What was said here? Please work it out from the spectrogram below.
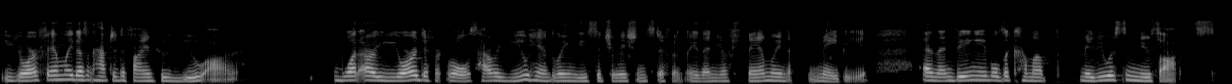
Your family doesn't have to define who you are. What are your different roles? How are you handling these situations differently than your family may be and then being able to come up maybe with some new thoughts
